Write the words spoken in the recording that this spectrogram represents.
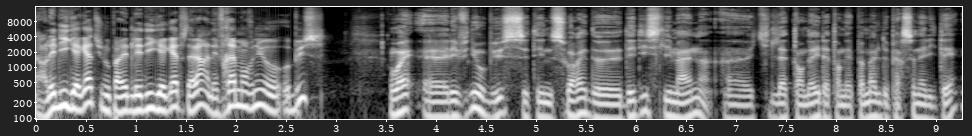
Alors Lady Gaga, tu nous parlais de Lady Gaga tout à l'heure, elle est vraiment venue au, au bus? Ouais, euh, elle est venue au bus. C'était une soirée de d'Eddie Sliman euh, qui l'attendait. Il attendait pas mal de personnalités.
